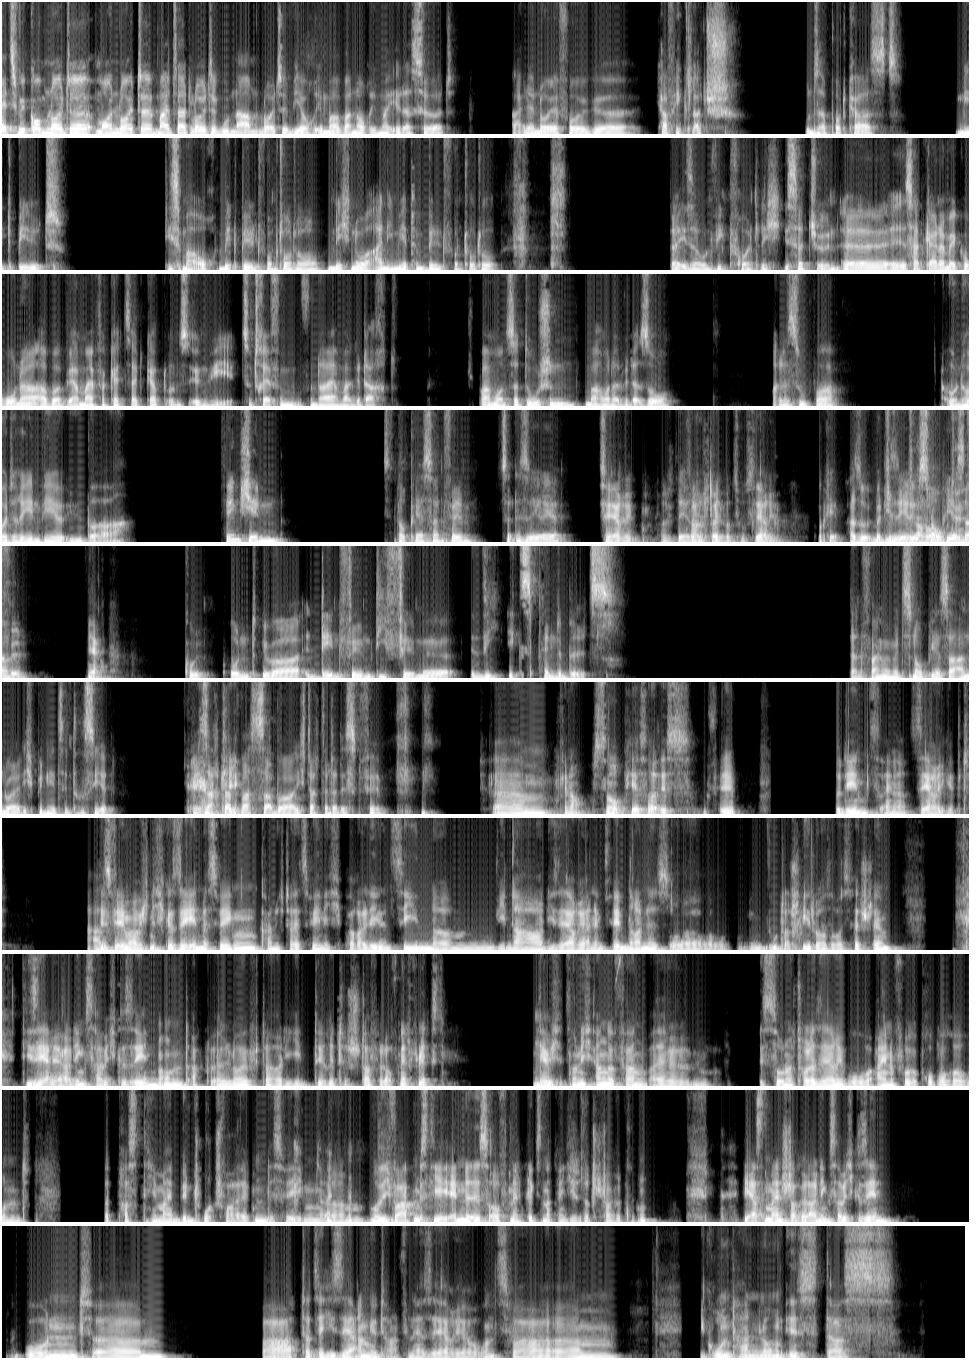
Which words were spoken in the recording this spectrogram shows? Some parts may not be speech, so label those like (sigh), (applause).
Herzlich willkommen, Leute. Moin, Leute. Mahlzeit, Leute. Guten Abend, Leute. Wie auch immer, wann auch immer ihr das hört. Eine neue Folge Kaffeeklatsch. Unser Podcast mit Bild. Diesmal auch mit Bild vom Toto, nicht nur animiertem Bild von Toto. Da ist er und winkt freundlich. Ist das schön. Äh, es hat keiner mehr Corona, aber wir haben einfach keine Zeit gehabt, uns irgendwie zu treffen. Von daher haben wir gedacht, sparen wir uns das Duschen, machen wir das wieder so. Alles super. Und heute reden wir über Filmchen. Snowpiercer ein Film? Ist das eine Serie? Serie. Also Serie. Sag ich gleich mal zu. Serie. Okay, also über die Gibt Serie Snowpiercer. Ja. Cool. Und über den Film, die Filme The Expendables. Dann fangen wir mit Snowpiercer an, weil ich bin jetzt interessiert. Mir sagt Okay. das was, aber ich dachte, das ist ein Film. Ähm, genau. Snowpiercer ist ein Film, für den es eine Serie gibt. Ah, Den so. Film habe ich nicht gesehen, deswegen kann ich da jetzt wenig Parallelen ziehen, ähm, wie nah die Serie an dem Film dran ist oder irgendwie Unterschied oder sowas feststellen. Die Serie allerdings habe ich gesehen und aktuell läuft da die dritte Staffel auf Netflix. Die Mhm. habe ich jetzt noch nicht angefangen, weil ist so eine tolle Serie, wo eine Folge pro Woche und das passt nicht in mein Binge-Watch-Verhalten. Deswegen ähm, (laughs) muss ich warten, bis die Ende ist auf Netflix und dann kann ich die dritte Staffel gucken. Die ersten beiden Staffeln allerdings habe ich gesehen und ähm, war tatsächlich sehr angetan von der Serie. Und zwar ähm, die Grundhandlung ist, dass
